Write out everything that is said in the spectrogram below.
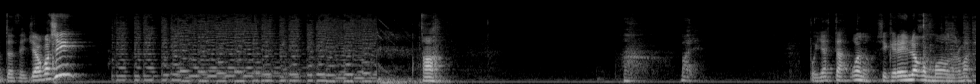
Entonces yo hago así. Ah. ah. Vale. Pues ya está. Bueno, si queréis lo hago en modo normal.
